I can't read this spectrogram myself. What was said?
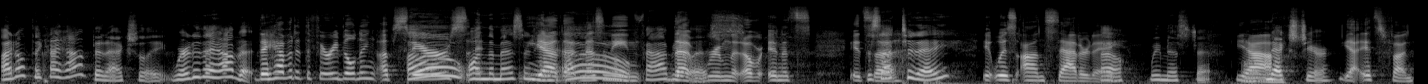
I don't think I have been actually. Where do they have it? They have it at the Ferry Building upstairs. Oh, on the mezzanine. Yeah, that Oh, mezzanine, that room that over, and it's it's. Is uh, that today? it was on Saturday. Oh, we missed it. Yeah. Next year. Yeah, it's fun.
